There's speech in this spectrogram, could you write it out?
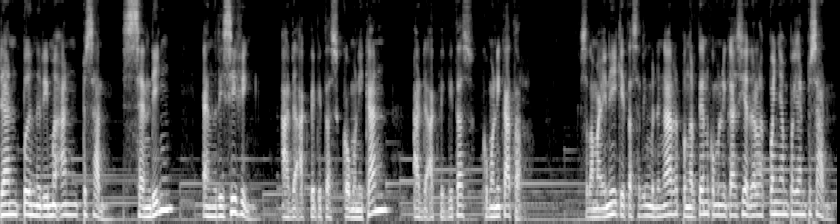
dan penerimaan pesan, sending and receiving. Ada aktivitas komunikan, ada aktivitas komunikator. Selama ini kita sering mendengar pengertian komunikasi adalah penyampaian pesan,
